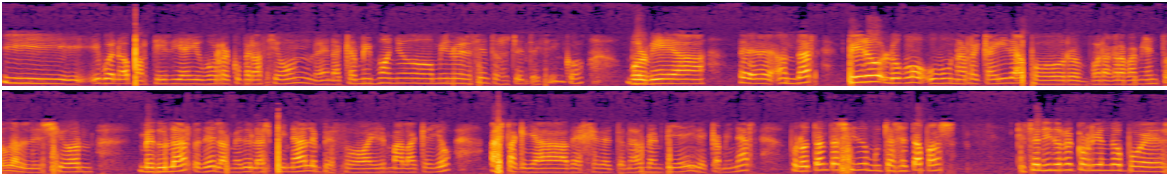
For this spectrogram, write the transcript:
Y, y, bueno, a partir de ahí hubo recuperación. En aquel mismo año 1985 volví a eh, andar, pero luego hubo una recaída por, por agravamiento de la lesión medular, de la médula espinal, empezó a ir mal aquello hasta que ya dejé de tenerme en pie y de caminar. Por lo tanto, ha sido muchas etapas que se han ido recorriendo, pues,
